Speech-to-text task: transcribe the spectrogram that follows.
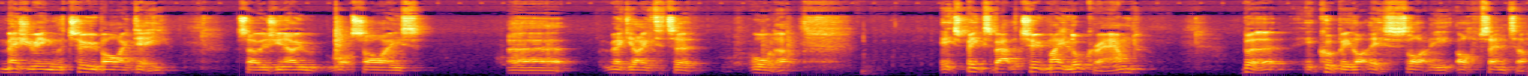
measuring the tube ID so as you know what size uh, regulator to order, it speaks about the tube may look round, but it could be like this, slightly off centre.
